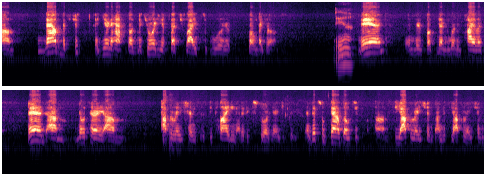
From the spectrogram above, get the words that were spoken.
Um, now, just a year and a half ago, the majority of such flights were yeah. And and there's both men and women pilots. And um, military um, operations is declining at an extraordinary degree. And this will now go to um, sea operations, undersea operations.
